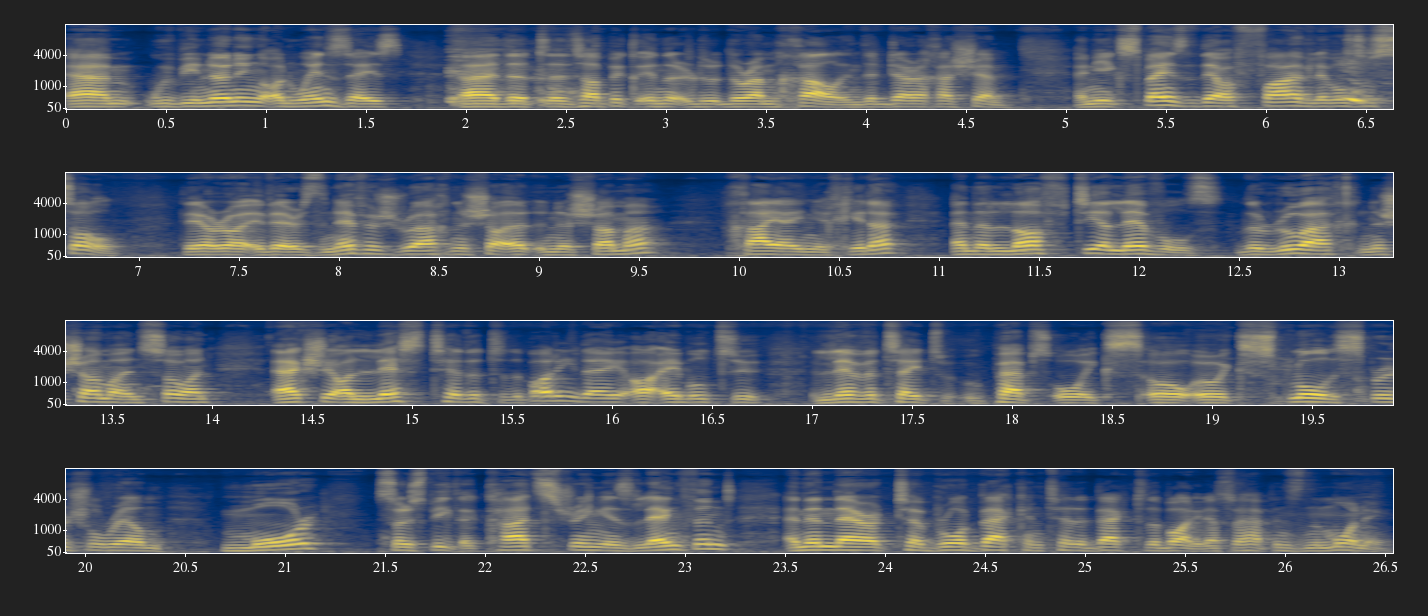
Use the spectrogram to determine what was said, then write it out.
Um, we've been learning on Wednesdays uh, that the topic in the, the Ramchal, in the Derech Hashem. And he explains that there are five levels of soul. There, are, there is the Nefesh, Ruach, Neshama, Chaya, and Yechida. And the loftier levels, the Ruach, Neshama, and so on, actually are less tethered to the body. They are able to levitate, perhaps, or, ex, or, or explore the spiritual realm more so to speak, the kite string is lengthened, and then they are brought back and tethered back to the body. That's what happens in the morning.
